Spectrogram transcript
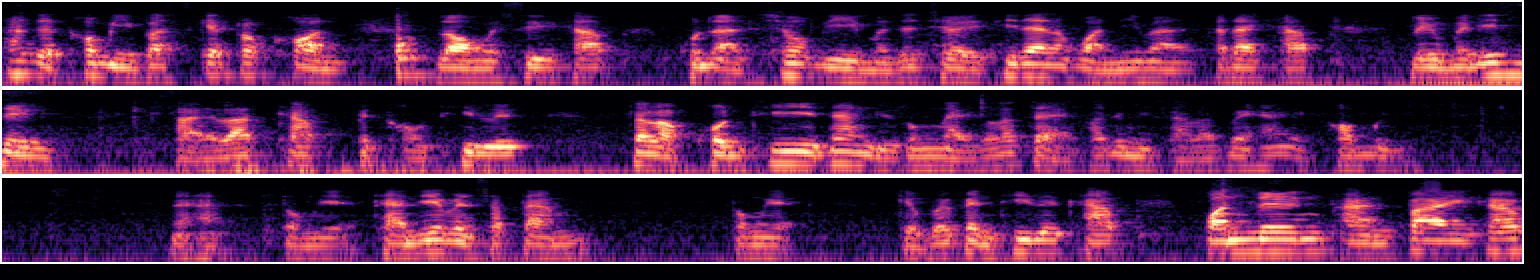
ถ้าเกิดเขามีบ a สเกตป๊อปคอร์นลองไปซื้อครับ คุณอาจจะโชคดีเหมือนจะเชยที่ได้รางวัลนี้มาก็ได้ครับ ลืมไปนิดนึง สายรัดครับ เป็นของที่ลึกสำหรับคนที่นั่งอยู่ตรงไหนก็แล้วแต่เขาจะมีสายรัดไว้ให้ข้อมือนะฮะตรงนี้แทนที่จะเป็นสแตมป์ตรงเนี้ยเก็บไว้เป็นที่ลึกครับ วันหนึ่งผ่านไปครับ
